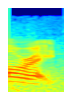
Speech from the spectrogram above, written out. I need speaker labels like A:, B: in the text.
A: All right.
